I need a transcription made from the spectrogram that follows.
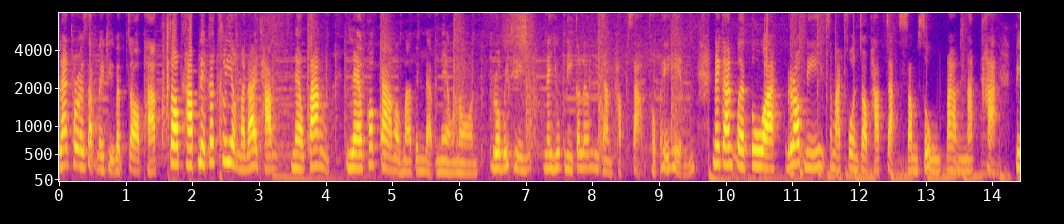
และโทรศัพท์มือถือแบบจอพับ จอพับเนี่ยก็เคลี่ยออกมาได้ทั้งแนวตั้ง แล้วก็กางออกมาเป็นแบบแนวนอน รวมไปถึงในยุคนี้ก็เริ่มมีการพับสามทบให้เห็น ในการเปิดตัวรอบนี้สมาร์ทโฟนจอพับจากซัมซุงตามนัดค่ะ ปี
